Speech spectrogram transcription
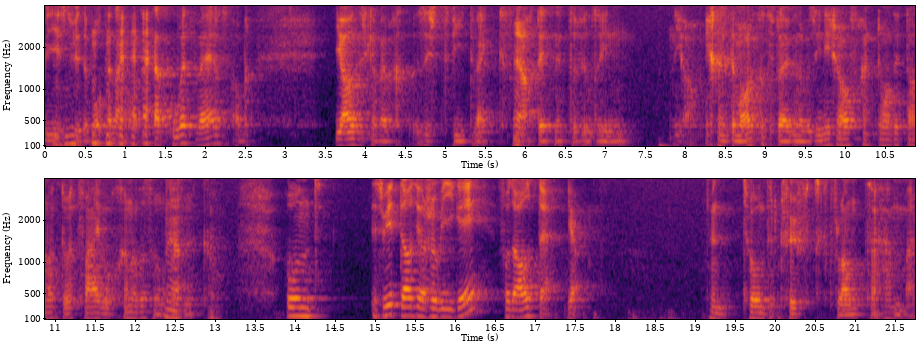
wie ist es für den Boden. Also ich glaube, gut wäre es, aber ja, es ist glaube ich es ist zu weit weg. Es Ja. macht dort nicht so viel Sinn. Ja, ich könnte Markus fragen, aber seine Schafe könnte mal dort noch tun, zwei Wochen oder so. Ja. Das würde gehen. Und es wird das ja schon Wein geben, von der alten. Ja. Und 150 Pflanzen haben wir.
